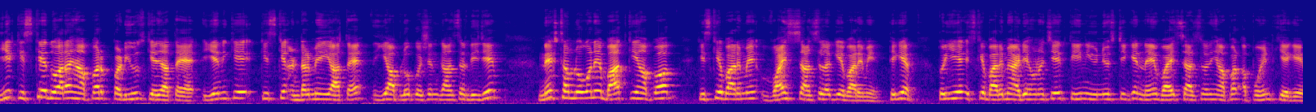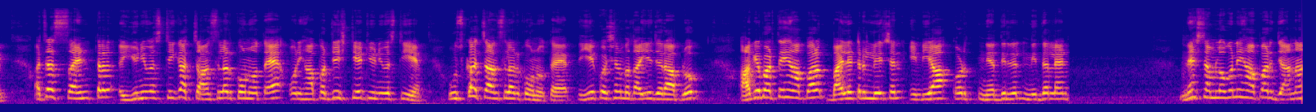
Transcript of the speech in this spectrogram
ये किसके द्वारा यहाँ पर प्रोड्यूस किया जाता है? यानी कि किसके अंडर में ये आता है? ये आप लोग क्वेश्चन का आंसर दीजिए। नेक्स्ट हम लोगों ने बात की यहाँ पर किसके बारे में वाइस चांसलर के बारे में, ठीक है? तो ये इसके बारे में आइडिया होना चाहिए। तीन यूनिवर्सिटी के नए वाइस चांसलर यहाँ पर अपॉइंट किए गए। अच्छा सेंट्रल यूनिवर्सिटी का चांसलर कौन होता है? और यहाँ पर जो स्टेट यूनिवर्सिटी है, उसका चांसलर कौन होता है? ये क्वेश्चन बताइए जरा आप लोग। आगे बढ़ते हैं यहाँ पर। बायोलेटर रिलेशन इंडिया और नीदरलैंड नेक्स्ट हम लोगों ने यहाँ पर जाना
